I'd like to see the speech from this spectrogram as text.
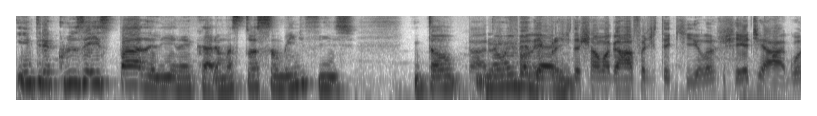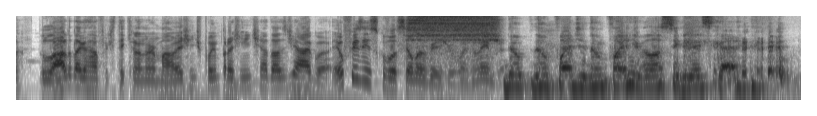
entre a cruz e a espada ali, né, cara? É uma situação bem difícil. Então, Cara, não eu falei pra gente deixar uma garrafa de tequila cheia de água do lado da garrafa de tequila normal e a gente põe pra gente a dose de água. Eu fiz isso com você uma vez, Giovanni, lembra? Não, não, pode, não pode revelar os segredos, cara.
